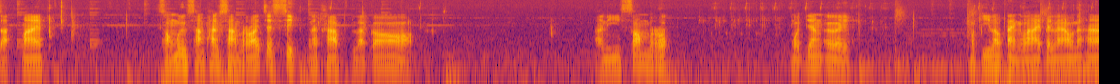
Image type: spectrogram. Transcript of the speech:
จัดไป 23,370 นะครับ แล้วก็ อันนี้ซ่อมรถ หมดยังเอ่ย เมื่อกี้เราแต่งลายไปแล้วนะฮะ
